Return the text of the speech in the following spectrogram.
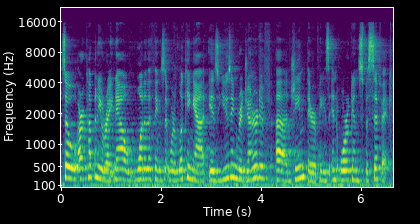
So our company right now, one of the things that we're looking at is using regenerative uh, gene therapies in organ specific.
